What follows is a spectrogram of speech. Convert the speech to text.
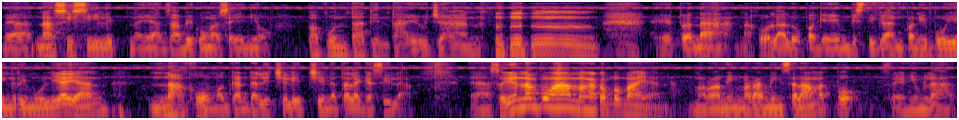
Yeah, nasisilip na yan. Sabi ko nga sa inyo, papunta din tayo dyan. Ito na. Nako, lalo pag iimbestigahan pa ni Boying Rimulya yan, nako, magkanda litsi na talaga sila. Yeah, so yun lang po ha mga kababayan. Maraming maraming salamat po sa inyong lahat.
